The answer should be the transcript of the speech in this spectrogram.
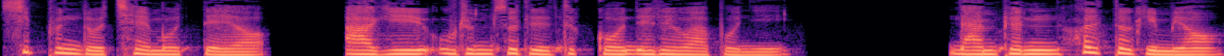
10분도 채 못 되어 아기 울음소리를 듣고 내려와 보니 남편은 헐떡이며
